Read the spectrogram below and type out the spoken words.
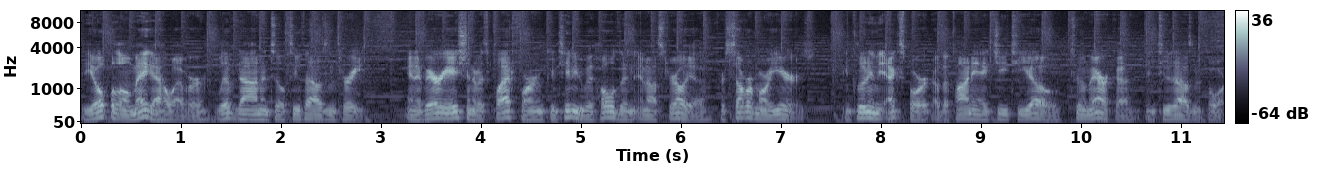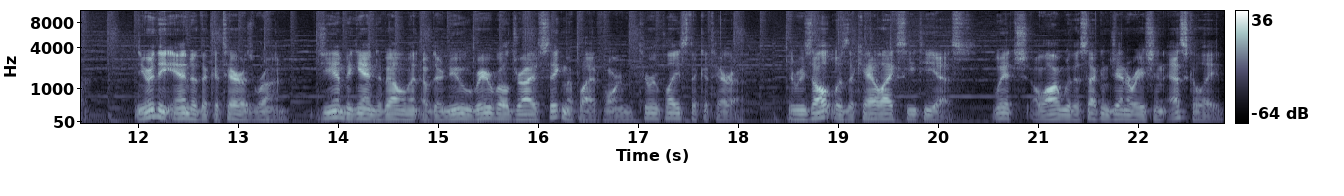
The Opel Omega, however, lived on until 2003, and a variation of its platform continued with Holden in Australia for several more years, including the export of the Pontiac GTO to America in 2004. Near the end of the Catera's run, GM began development of their new rear-wheel drive Sigma platform to replace the Catera. The result was the Cadillac CTS, which, along with the second generation Escalade,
